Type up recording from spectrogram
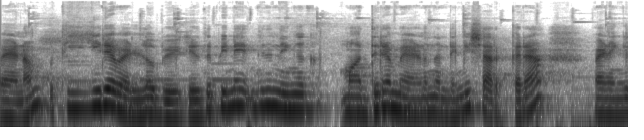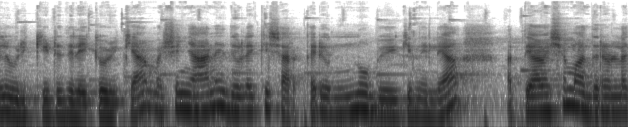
വേണം. തീരെ വെള്ളം ഉപയോഗിക്കരുത്. പിന്നെ ഇതിന് നിങ്ങൾക്ക് മധുരം വേണമെന്നുണ്ടെങ്കിൽ ശർക്കര വേണമെങ്കിൽ ഉരുക്കിയിട്ട് ഇതിലേക്ക് ഒഴിക്കാം. പക്ഷേ ഞാൻ ഇതിലേക്ക് ശർക്കര ഒന്നും ഉപയോഗിക്കുന്നില്ല. അത്യാവശ്യം മധുരമുള്ള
